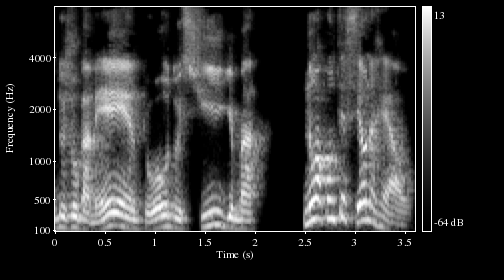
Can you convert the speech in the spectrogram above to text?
do julgamento ou do estigma, não aconteceu na real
